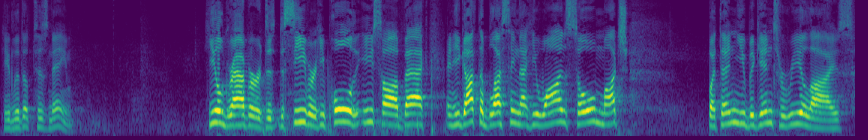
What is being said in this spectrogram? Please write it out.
He lived up his name. Heel grabber, de- deceiver, he pulled Esau back and he got the blessing that he wanted so much. But then you begin to realize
